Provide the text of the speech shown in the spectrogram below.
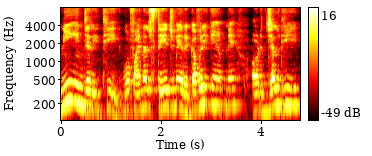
नी इंजरी थी, वो फाइनल स्टेज में रिकवरी के हैं अपने, और जल्द ही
